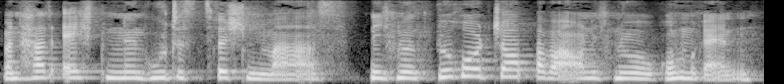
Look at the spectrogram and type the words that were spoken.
Man hat echt ein gutes Zwischenmaß. Nicht nur Bürojob, aber auch nicht nur rumrennen.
